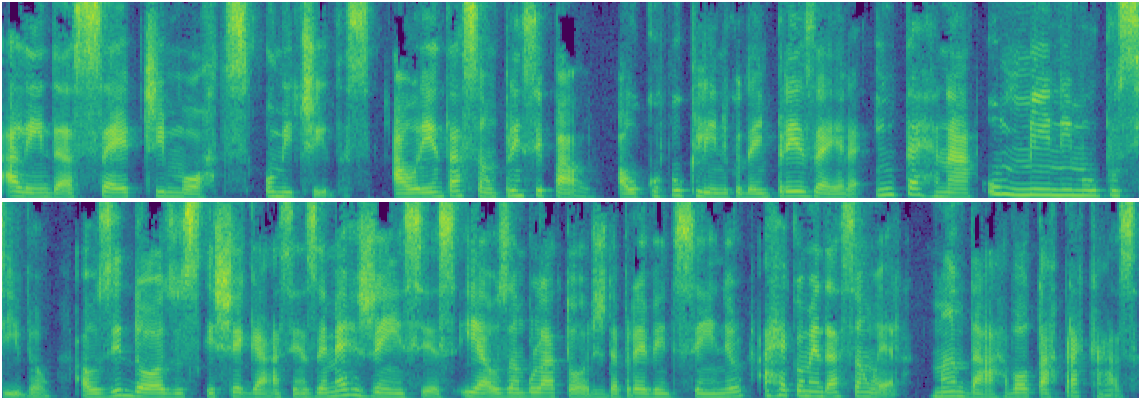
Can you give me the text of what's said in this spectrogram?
além das sete mortes omitidas. A orientação principal ao corpo clínico da empresa era internar o mínimo possível. Aos idosos que chegassem às emergências e aos ambulatórios da Prevent Senior, a recomendação era mandar voltar para casa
